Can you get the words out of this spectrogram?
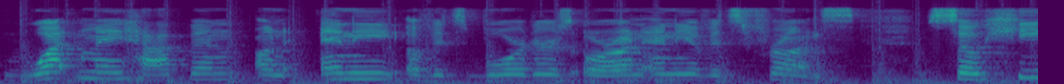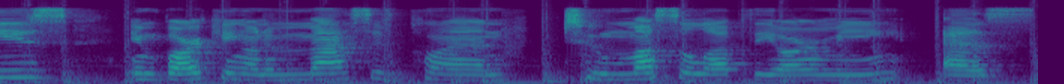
what may happen on any of its borders or on any of its fronts. So he's embarking on a massive plan to muscle up the army as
